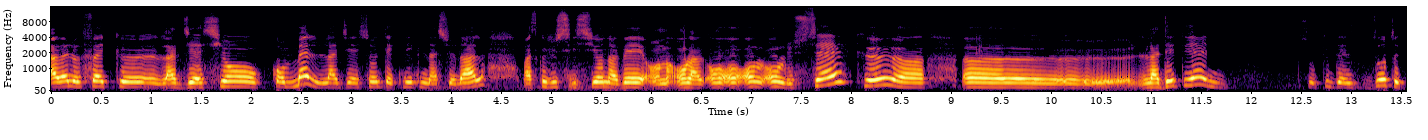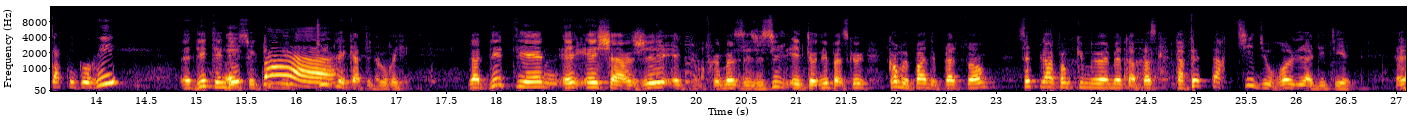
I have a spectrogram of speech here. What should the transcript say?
avec le fait que la direction, qu'on mêle la direction technique nationale, parce que jusqu'ici, on, avait, on, on, on- on- le sait que euh, euh, la DTN s'occupe des autres catégories. La DTN s'occupe de toutes les catégories. La DTN est, est chargée, et vraiment, je suis étonné parce que, quand on me parle de plateforme, cette plateforme que me mettre en place, ça fait partie du rôle de la DTN. hein.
